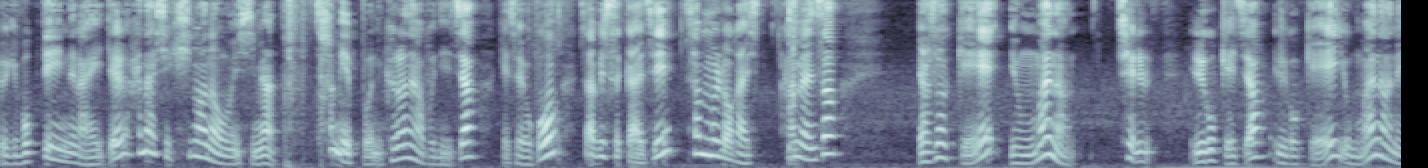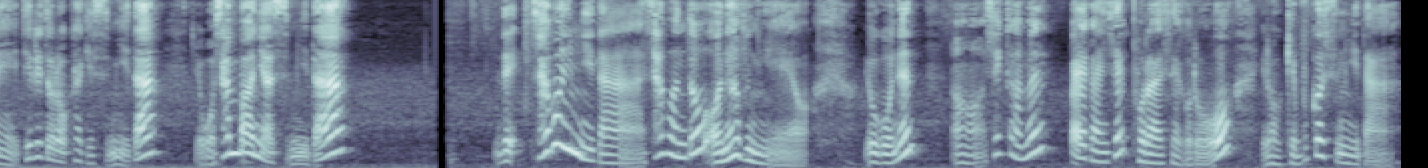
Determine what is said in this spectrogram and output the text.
여기 목대에 있는 아이들 하나씩 심어 놓으시면 참 예쁜 그런 화분이죠. 그래서 요거 서비스까지 선물로 가 하면서 6개에 6만원, 7개죠? 7개에 6만원에 드리도록 하겠습니다. 요거 3번이었습니다. 네, 4번입니다. 4번도 원화분이에요. 요거는, 어, 색감을 빨간색, 보라색으로 이렇게 묶었습니다.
